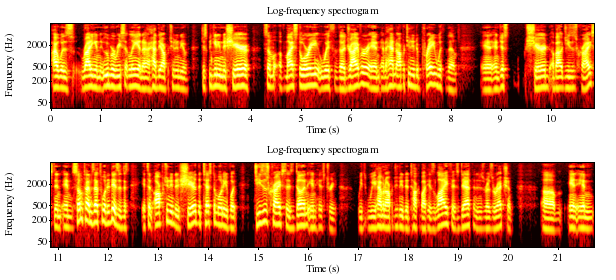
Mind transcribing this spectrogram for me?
I was riding in Uber recently, and I had the opportunity of just beginning to share some of my story with the driver, and, and I had an opportunity to pray with them, and, and just shared about Jesus Christ. And, and sometimes that's what it is. It's, it's an opportunity to share the testimony of what Jesus Christ has done in history. We, we have an opportunity to talk about his life, his death, and his resurrection. Um, and, and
